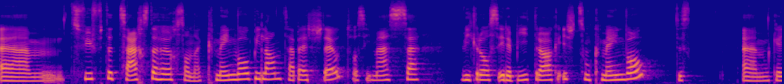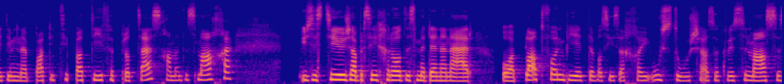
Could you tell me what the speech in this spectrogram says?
ähm, das fünfte, das sechste hoch so eine Gemeinwohlbilanz eben erstellt, wo sie messen, wie groß ihr Beitrag ist zum Gemeinwohl. Das ähm, geht in einem partizipativen Prozess, kann man das machen. Unser Ziel ist aber sicher auch, dass wir denen auch eine Plattform bieten, wo sie sich austauschen können. Also gewissermaßen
